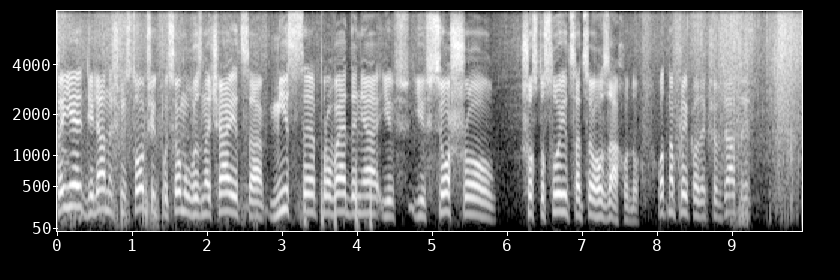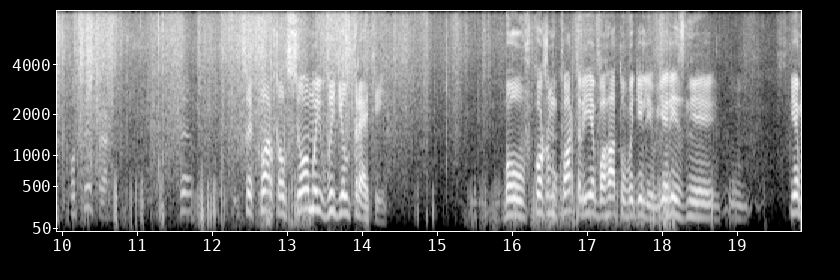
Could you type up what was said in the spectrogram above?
Це є діляночний стовпчик, по цьому визначається місце проведення і, і все, що, що стосується цього заходу. От, наприклад, якщо взяти по цифрах, це, це квартал сьомий, виділ третій. Бо в кожному кварталі є багато виділів. Є різні, є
